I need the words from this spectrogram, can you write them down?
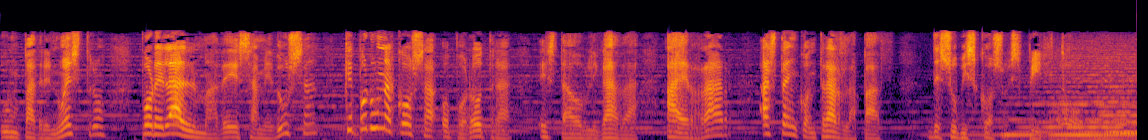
un Padre Nuestro por el alma de esa medusa que por una cosa o por otra está obligada a errar hasta encontrar la paz de su viscoso espíritu.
